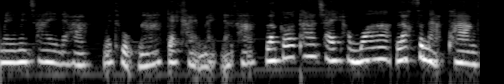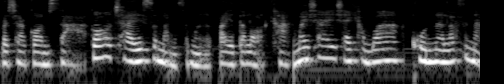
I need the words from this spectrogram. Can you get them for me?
ไม่ไม่ใช่นะคะ ไม่ถูกนะ แก้ไขใหม่นะคะ แล้วก็ถ้าใช้คำว่าลักษณะทางประชากรศาสตร์ก็ใช้สม่ำเสมอไปตลอดค่ะ ไม่ใช่ใช้คำว่าคุณลักษณะ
